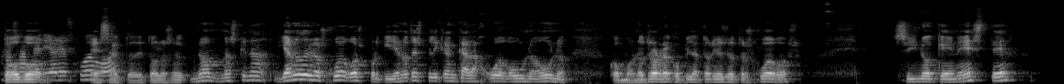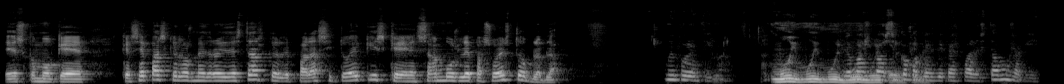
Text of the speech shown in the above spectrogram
Los todo. anteriores juegos. Exacto, de todos los. No, más que nada, ya no de los juegos, porque ya no te explican cada juego uno a uno, como en otros recopilatorios de otros juegos, sino que en este es como que, que sepas que los Metroid Stars, que el Parásito X, que Samus le pasó esto, bla bla. Muy por encima. Muy, muy, muy, Lo muy, más muy básico para que digas, vale, estamos aquí.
